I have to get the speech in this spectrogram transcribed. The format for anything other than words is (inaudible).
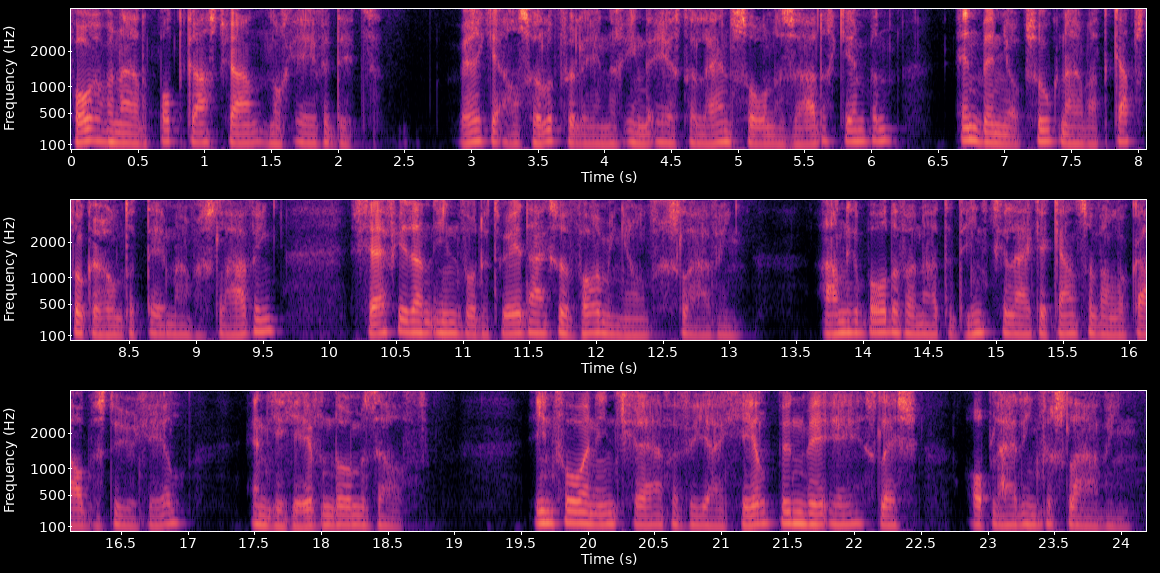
Voor we naar de podcast gaan, nog even dit. Werk je als hulpverlener in de eerste lijnzone Zuiderkempen en ben je op zoek naar wat kapstokken rond het thema verslaving, schrijf je dan in voor de tweedaagse vorming rond verslaving, aangeboden vanuit de dienstgelijke kansen van lokaal bestuur Geel en gegeven door mezelf. Info en inschrijven via geel.be slash opleiding verslaving.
